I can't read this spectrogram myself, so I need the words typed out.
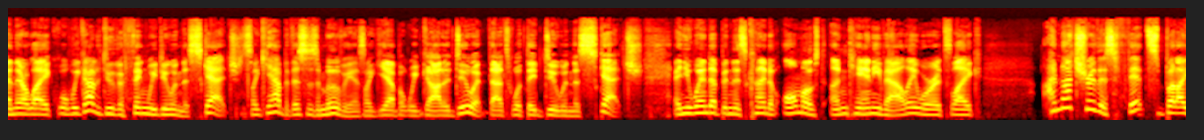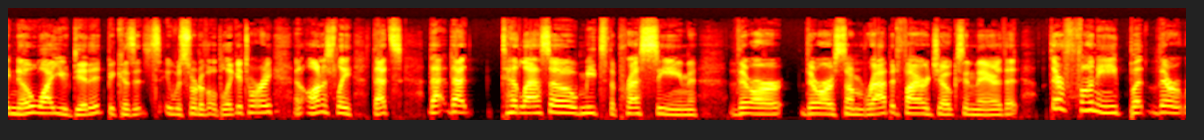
and they're like, "Well, we got to do the thing we do in the sketch." It's like, "Yeah, but this is a movie." It's like, "Yeah, but we got to do it. That's what they do in the sketch," and you end up in this kind of almost uncanny valley where it's like. I'm not sure this fits, but I know why you did it because it's it was sort of obligatory. And honestly, that's that that Ted Lasso meets the press scene. There are there are some rapid fire jokes in there that they're funny, but they're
